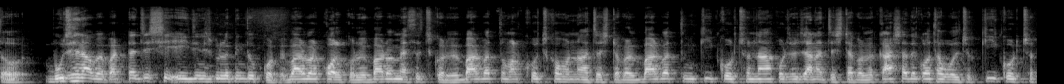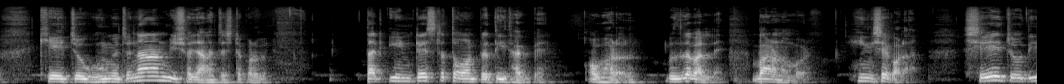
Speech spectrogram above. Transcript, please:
তো বুঝে নাও ব্যাপারটা যে সে এই জিনিসগুলো কিন্তু করবে, বারবার কল করবে, বারবার মেসেজ করবে, বারবার তোমার খোঁজ খবর নেওয়ার চেষ্টা করবে, বারবার তুমি কি করছ, না করছ জানার চেষ্টা করবে, কার সাথে কথা বলছো, কি করছ, খেয়েছো, ঘুমিয়েছো, নানান বিষয় জানার চেষ্টা করবে। তার ইন্টারেস্টটা তোমার প্রতিই থাকবে ওভারঅল বুঝতে পারলে? বারো নম্বর, হিংসে করা। সে যদি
